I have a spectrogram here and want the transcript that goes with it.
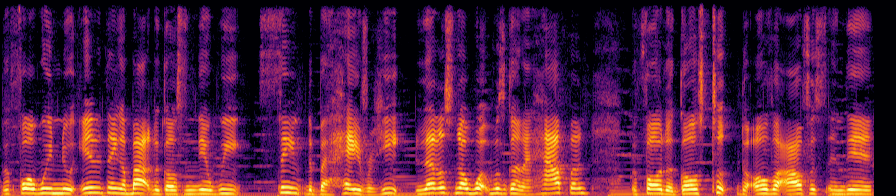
before we knew anything about the ghost, and then we seen the behavior. He let us know what was going to happen before the ghost took the Oval Office, and then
